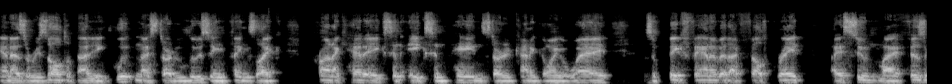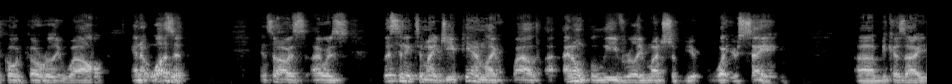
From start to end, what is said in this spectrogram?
And as a result of not eating gluten, I started losing things like chronic headaches and aches and pains started kind of going away. I was a big fan of it. I felt great. I assumed my physical would go really well, and it wasn't. And so I was I was listening to my GP, I'm like, wow, I don't believe really much of your, what you're saying, uh, because I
